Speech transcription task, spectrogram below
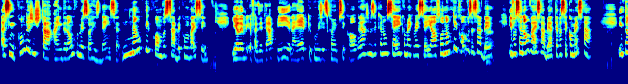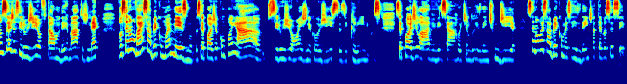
Assim, quando a gente tá, ainda não começou a residência, não tem como você saber como vai ser. E eu lembro, eu fazia terapia na época, eu comecei a com a minha psicóloga, nossa, mas é que eu não sei como é que vai ser. E ela falou, não tem como você saber. É. E você não vai saber até você começar. Então, seja cirurgia, oftalmo, dermato, gineco, você não vai saber como é mesmo você pode acompanhar cirurgiões, ginecologistas e clínicos. Você pode ir lá vivenciar a rotina do residente um dia. Você não vai saber como é ser residente até você ser.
